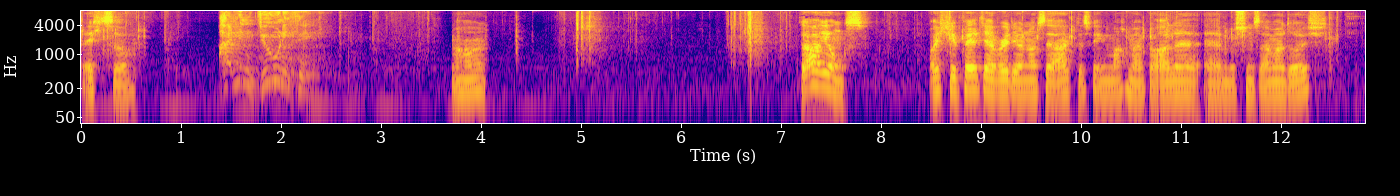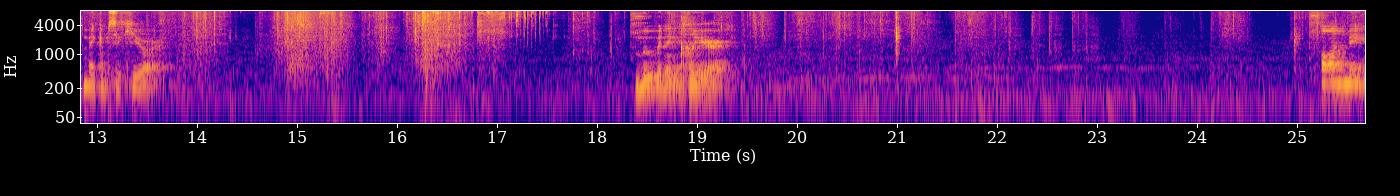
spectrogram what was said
Echt so. Aha. So, Jungs. Euch gefällt ja Radio noch sehr arg, deswegen machen wir einfach alle äh, Missions einmal durch. Make him secure. Move it and clear. On me.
